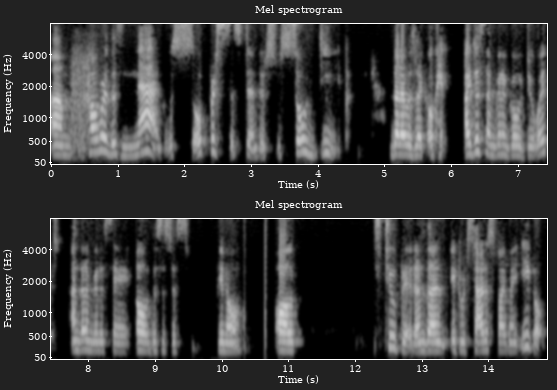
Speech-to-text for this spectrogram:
Um, however, this nag was so persistent, it was so deep that I was like, okay, I just I'm gonna go do it, and then I'm gonna say, oh, this is just you know all stupid, and then it would satisfy my ego.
